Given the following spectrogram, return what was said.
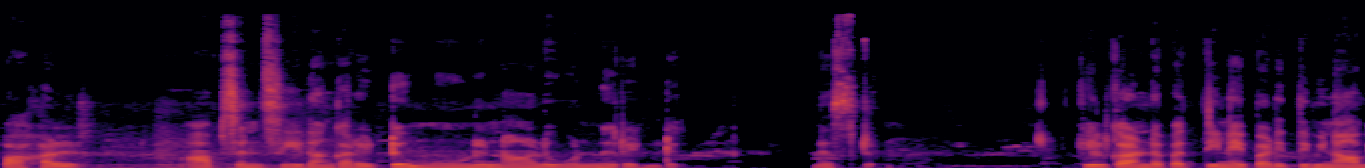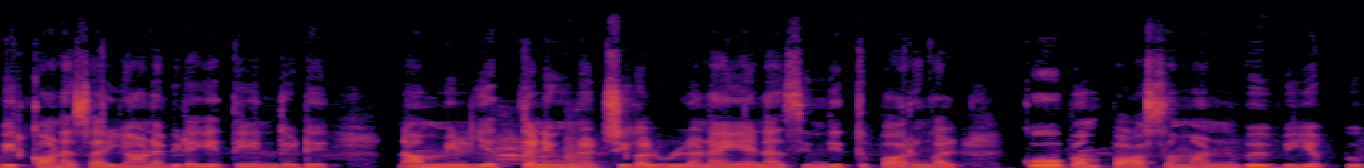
பகல். ஆப்ஷன் சி தான் கரெக்டு மூணு நாலு ஒன்று ரெண்டு. நெக்ஸ்ட்டு கீழ்காண்ட பத்தினை படித்து வினாவிற்கான சரியான விடையை தேர்ந்தெடு. நம்மில் எத்தனை உணர்ச்சிகள் உள்ளன என சிந்தித்து பாருங்கள். கோபம் பாசம் அன்பு வியப்பு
